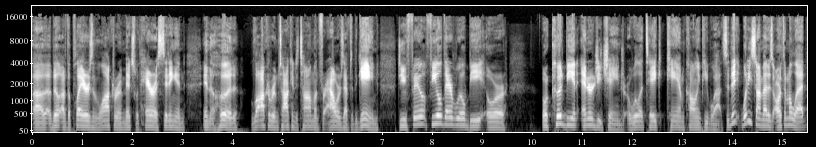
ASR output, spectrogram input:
uh, ability of the players in the locker room mixed with Harris sitting in, in the hood locker room talking to Tomlin for hours after the game, do you feel feel there will be or or could be an energy change, or will it take Cam calling people out? So, what he's talking about is Arthur Maulet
